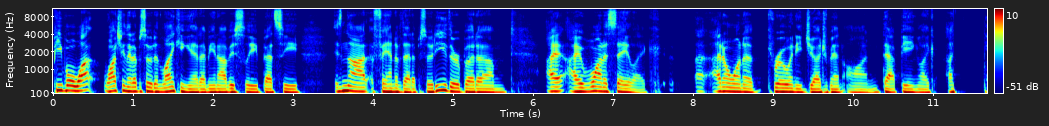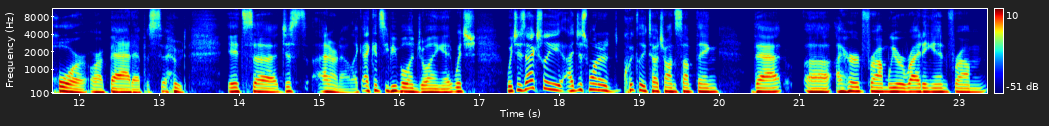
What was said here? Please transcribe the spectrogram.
people wa- watching that episode and liking it. I mean, obviously, Betsy is not a fan of that episode either, but um, I, I want to say, like, I, I don't want to throw any judgment on that being like a poor or a bad episode. It's uh, just I don't know. Like I can see people enjoying it, which which is actually I just wanted to quickly touch on something that uh, I heard from. We were writing in from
